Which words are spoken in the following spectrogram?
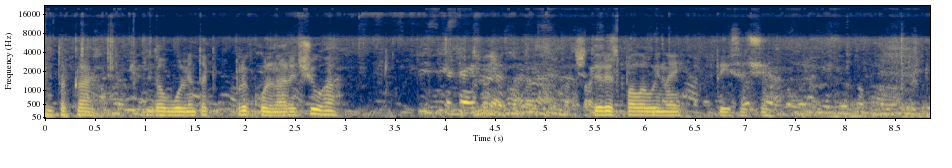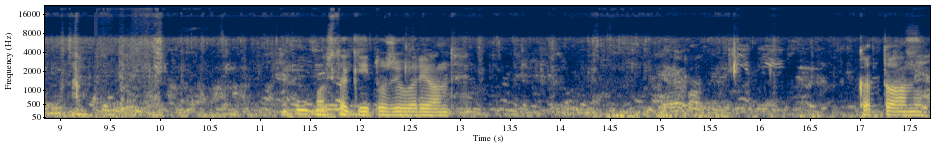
Ну, така доволі так прикольна речуга. 4,5 тисячі. Ось такий теж варіант. Катани.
